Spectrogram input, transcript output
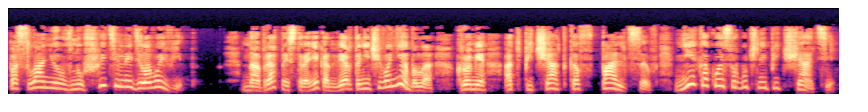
посланию внушительный деловой вид. На обратной стороне конверта ничего не было, кроме отпечатков пальцев, никакой сургучной печати.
